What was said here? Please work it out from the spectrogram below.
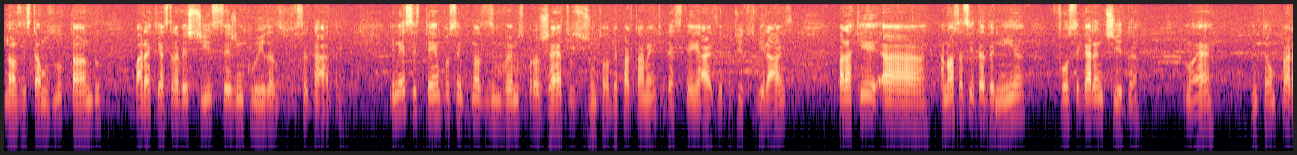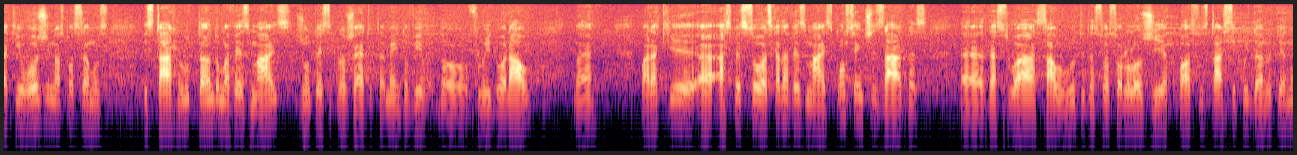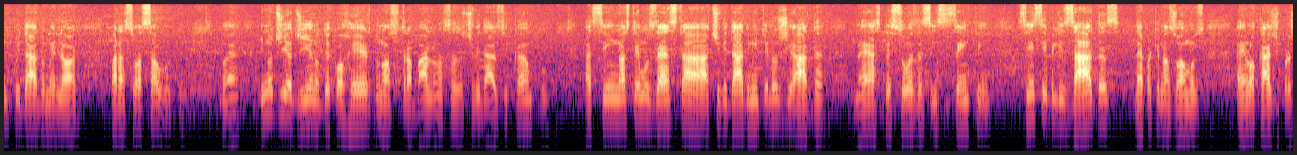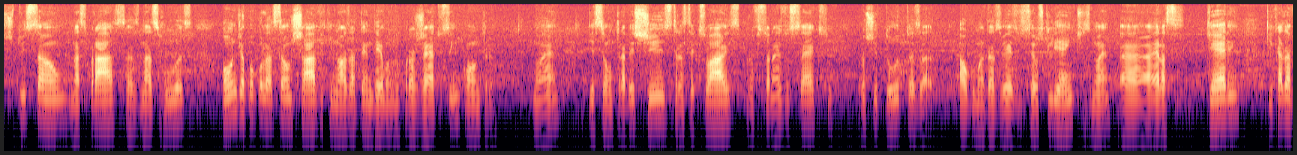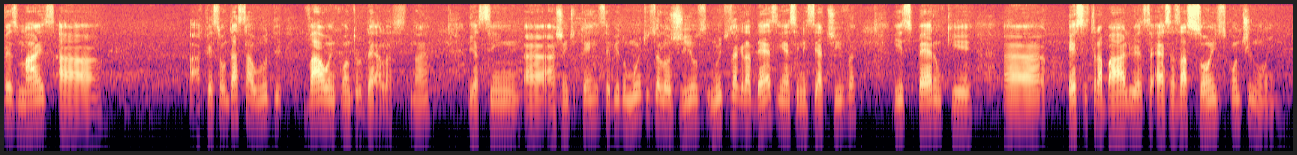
nós estamos lutando para que as travestis sejam incluídas na sociedade. E nesse tempo sempre nós desenvolvemos projetos junto ao Departamento de STIs e Hepatites Virais para que a, a nossa cidadania fosse garantida, não é? Então, para que hoje nós possamos estar lutando uma vez mais, junto a esse projeto também do, do fluido oral, né, para que uh, as pessoas cada vez mais conscientizadas uh, da sua saúde, da sua sorologia, possam estar se cuidando, tendo um cuidado melhor para a sua saúde. É? E no dia a dia, no decorrer do nosso trabalho, nossas atividades de campo, assim, nós temos esta atividade muito elogiada, né? As pessoas assim se sentem sensibilizadas, né? Porque nós vamos em locais de prostituição, nas praças, nas ruas, onde a população chave que nós atendemos no projeto se encontra, não é? Que são travestis, transexuais, profissionais do sexo, prostitutas, algumas das vezes os seus clientes, não é? Ah, elas querem que cada vez mais a, a questão da saúde vá ao encontro delas, não é? E assim, a, a gente tem recebido muitos elogios e muitos agradecem essa iniciativa e esperam que uh, esse trabalho, essas ações continuem.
